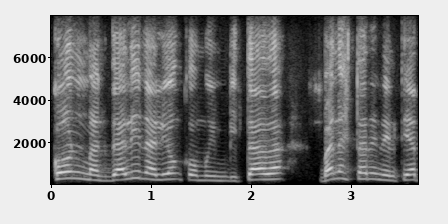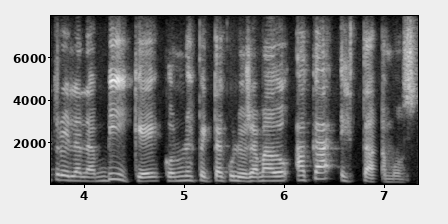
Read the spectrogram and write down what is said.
con Magdalena León como invitada van a estar en el Teatro El Alambique con un espectáculo llamado Acá estamos.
